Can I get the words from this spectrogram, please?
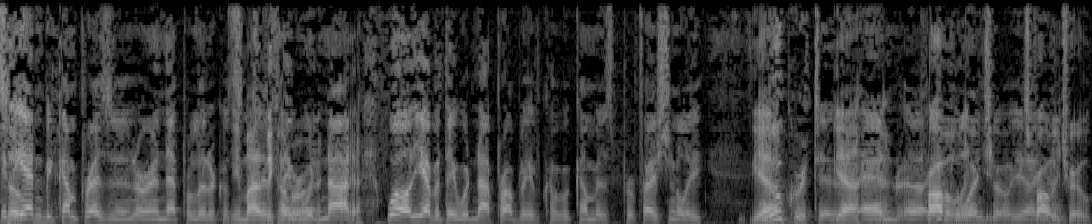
If So- he hadn't become president or in that political He might have become they a would writer, not. yeah. Well, yeah, but they would not probably have co- become as professionally Yeah. lucrative yeah, and yeah. Uh, probably. influential. Yeah, it's probably yeah. true.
